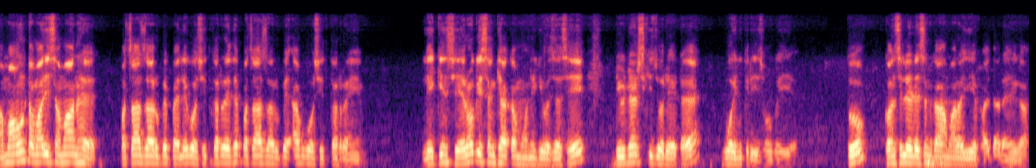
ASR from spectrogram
अमाउंट हमारी समान है। पचास हज़ार रुपये पहले घोषित कर रहे थे पचास हज़ार रुपये अब घोषित कर रहे हैं। लेकिन शेयरों की संख्या कम होने की वजह से डिविडेंड्स की जो रेट है वो इंक्रीज हो गई है। तो कंसिलेशन का हमारा ये फ़ायदा रहेगा।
